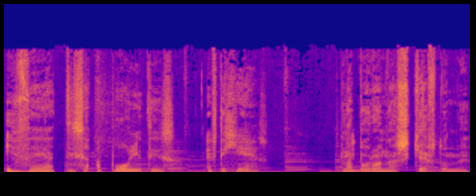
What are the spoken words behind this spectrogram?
Ιδέα της απόλυτης ευτυχίας. να μπορώ να σκέφτομαι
